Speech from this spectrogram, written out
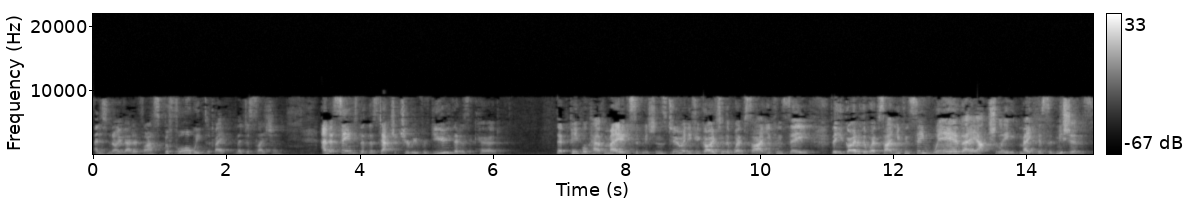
and to know that advice before we debate legislation. And it seems that the statutory review that has occurred, that people have made submissions to, and if you go to the website, you can see that you go to the website and you can see where they actually make the submissions.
